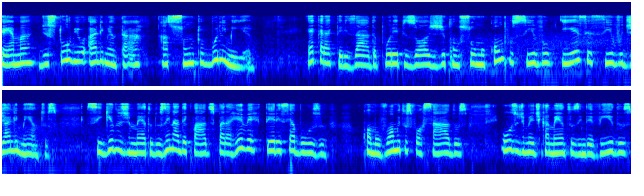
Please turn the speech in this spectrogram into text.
Tema: distúrbio alimentar, assunto bulimia. É caracterizada por episódios de consumo compulsivo e excessivo de alimentos, seguidos de métodos inadequados para reverter esse abuso, como vômitos forçados, uso de medicamentos indevidos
